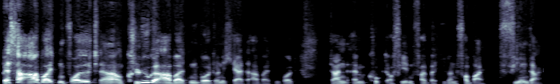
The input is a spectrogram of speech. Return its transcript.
besser arbeiten wollt ja, und klüger arbeiten wollt und nicht härter arbeiten wollt, dann ähm, guckt auf jeden Fall bei Ivan vorbei. Vielen Dank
